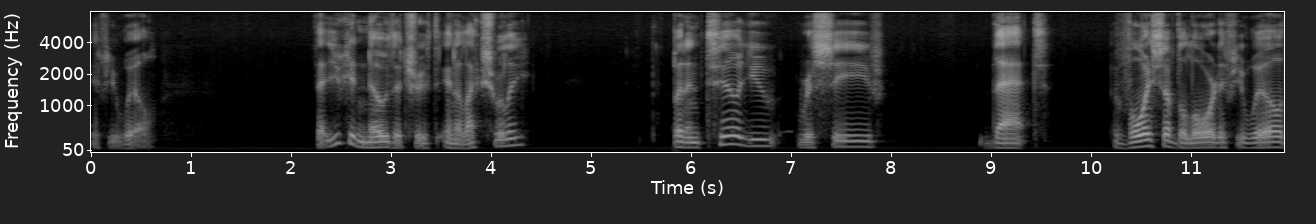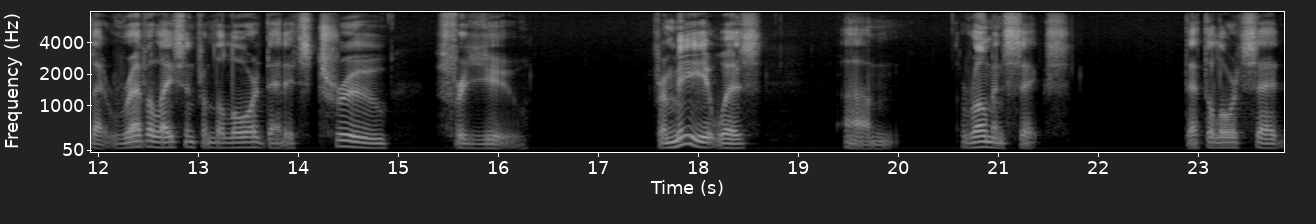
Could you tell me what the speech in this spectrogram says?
if you will, that you can know the truth intellectually, but until you receive that voice of the Lord, if you will, that revelation from the Lord that it's true for you. For me, it was um, Romans 6 that the Lord said,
